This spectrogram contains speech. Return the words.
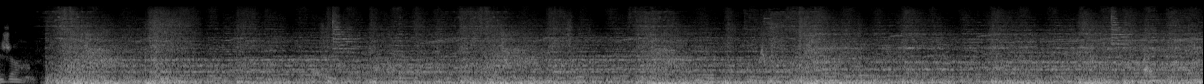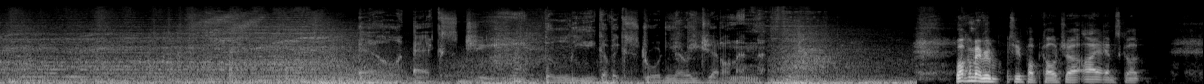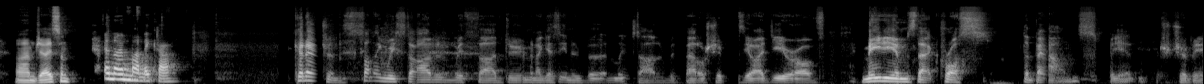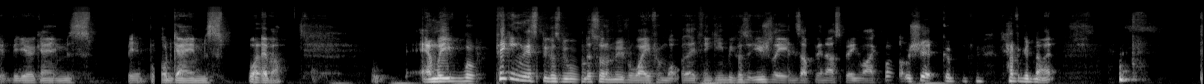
Is on. LXG, the League of Extraordinary Gentlemen. Welcome everybody to Pop Culture. I am Scott. I'm Jason. And I'm Monica. Connections. Something we started with uh, Doom, and I guess inadvertently started with Battleship. Is the idea of mediums that cross the bounds, be it literature, be it video games, be it board games, whatever. And we were picking this because we wanted to sort of move away from what were they thinking, because it usually ends up in us being like, "Oh shit, good, have a good night."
